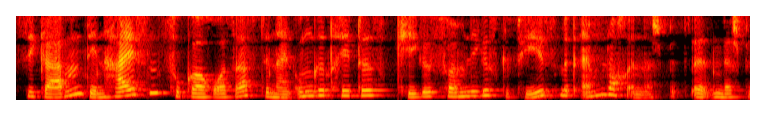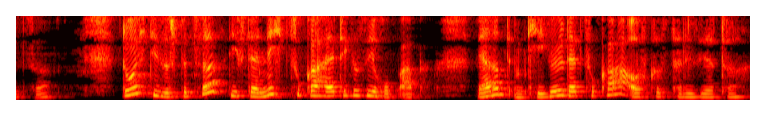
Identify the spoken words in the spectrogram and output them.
Sie gaben den heißen Zuckerrohrsaft in ein umgedrehtes, kegelförmiges Gefäß mit einem Loch in der Spitze. Äh, in der Spitze. Durch diese Spitze lief der nicht zuckerhaltige Sirup ab, während im Kegel der Zucker auskristallisierte.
